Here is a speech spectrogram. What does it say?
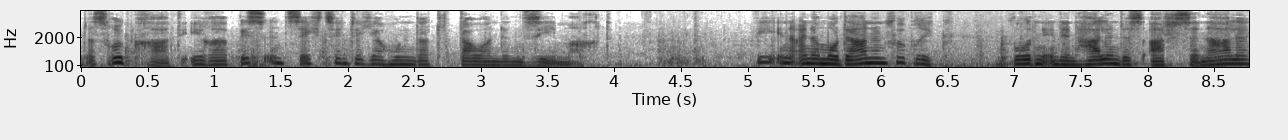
das Rückgrat ihrer bis ins 16. Jahrhundert dauernden Seemacht. Wie in einer modernen Fabrik wurden in den Hallen des Arsenale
